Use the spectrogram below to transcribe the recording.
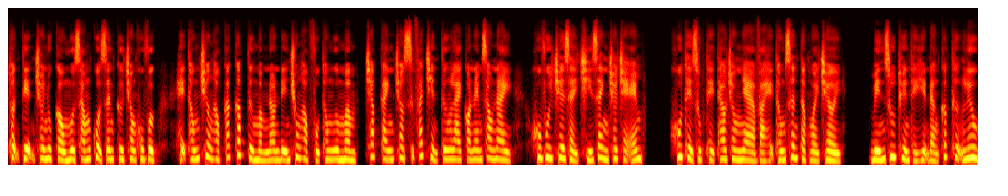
thuận tiện cho nhu cầu mua sắm của dân cư trong khu vực. Hệ thống trường học các cấp từ mầm non đến trung học phổ thông ươm mầm, chắp cánh cho sự phát triển tương lai con em sau này. Khu vui chơi giải trí dành cho trẻ em, khu thể dục thể thao trong nhà và hệ thống sân tập ngoài trời. Bến du thuyền thể hiện đẳng cấp thượng lưu.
